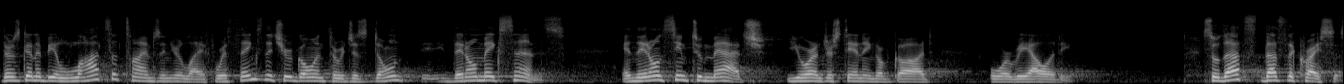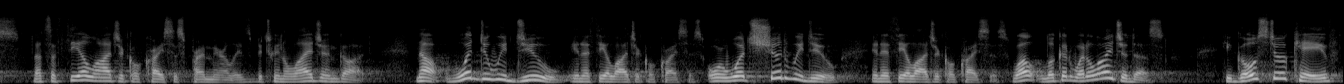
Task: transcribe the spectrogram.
there's going to be lots of times in your life where things that you're going through just don't they don't make sense and they don't seem to match your understanding of God or reality. So that's that's the crisis. That's a theological crisis primarily. It's between Elijah and God. Now, what do we do in a theological crisis? Or what should we do in a theological crisis? Well, look at what Elijah does. He goes to a cave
